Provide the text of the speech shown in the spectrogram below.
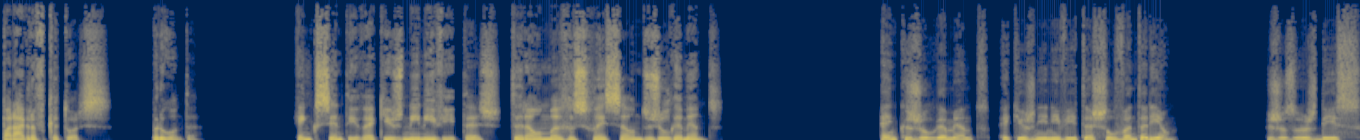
Parágrafo 14. Pergunta: Em que sentido é que os ninivitas terão uma ressurreição do julgamento? Em que julgamento é que os ninivitas se levantariam? Jesus disse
